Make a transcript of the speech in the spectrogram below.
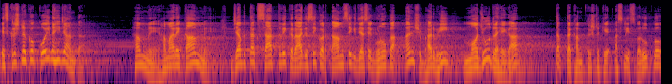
इस कृष्ण को कोई नहीं जानता। हम में, हमारे काम में, जब तक सात्विक, राजसिक और तामसिक जैसे गुणों का अंश भर भी मौजूद रहेगा, तब तक हम कृष्ण के असली स्वरूप को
